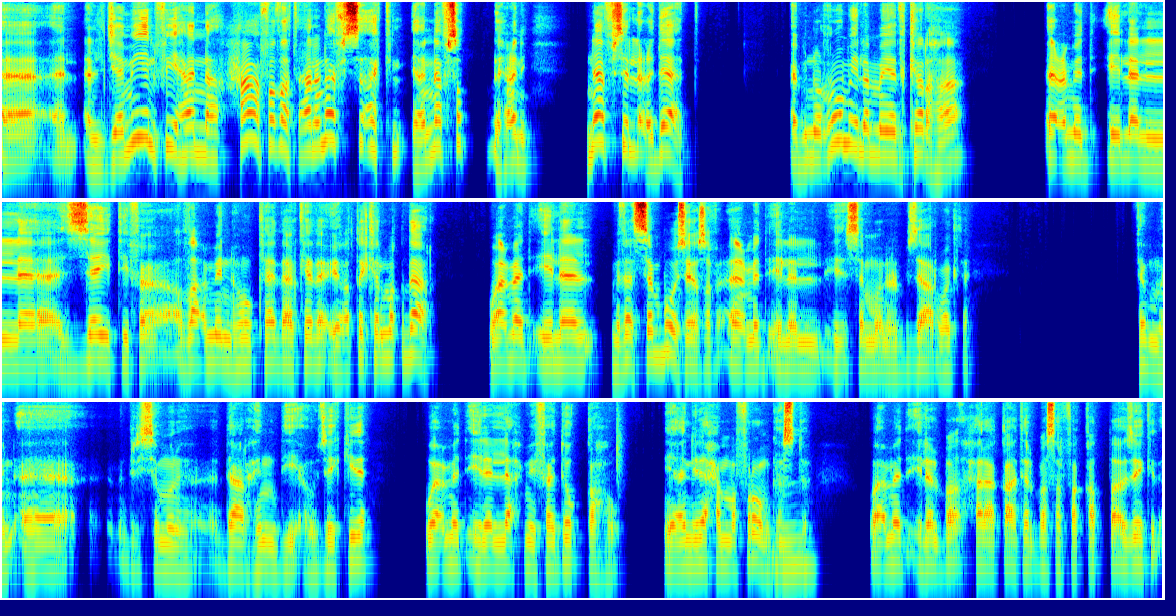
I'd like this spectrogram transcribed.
آه، ال- الجميل فيها أنها حافظت على نفس أكل يعني نفس يعني نفس الإعداد. ابن الرومي لما يذكرها اعمد إلى ال- الزيت فضع منه كذا كذا يعطيك المقدار. واعمد إلى مثل السمبوسة يصف اعمد إلى يسمونه البزار وقتها. ثم آه، مدري يسمونه دار هندي أو زي كذا واعمد إلى اللحم فدقه. يعني لحم مفروم قصده. واعمد إلى حلقات البصل فقطع زي كذا.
